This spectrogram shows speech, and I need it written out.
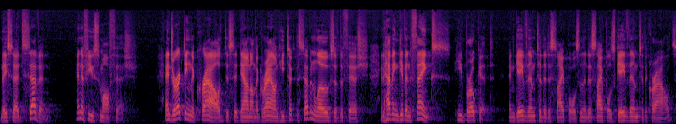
They said, Seven, and a few small fish. And directing the crowd to sit down on the ground, he took the seven loaves of the fish, and having given thanks, he broke it and gave them to the disciples, and the disciples gave them to the crowds.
